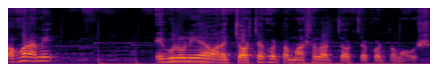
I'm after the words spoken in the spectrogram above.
তখন আমি এগুলো নিয়ে অনেক চর্চা করতাম মার্শাল আর্ট চর্চা করতাম অবশ্য।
